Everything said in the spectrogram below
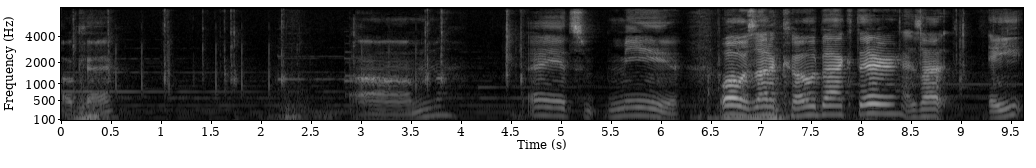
Okay. Um. Hey, it's me. Whoa, is that a code back there? Is that 8,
